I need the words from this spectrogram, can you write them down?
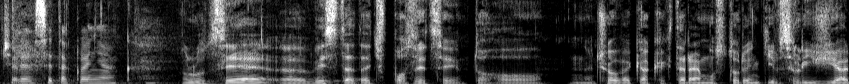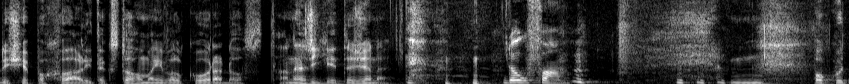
Čili asi takhle nějak. Lucie, eh, vy jste teď v pozici toho člověka, ke kterému studenti vzhlíží a když je pochválí, tak z toho mají velkou radost. A neříkejte, že ne. Doufám. Mm, pokud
